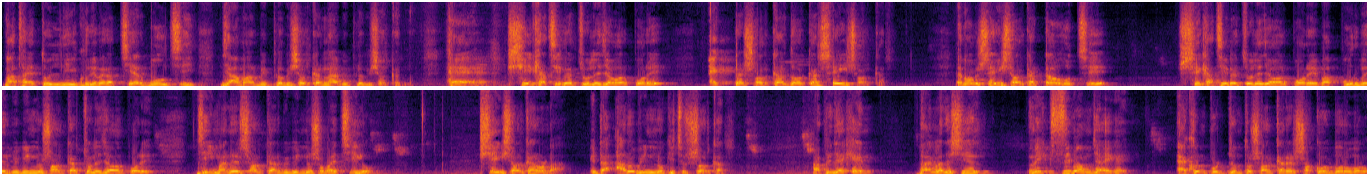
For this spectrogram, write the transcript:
মাথায় তৈল দিয়ে ঘুরে বেড়াচ্ছি আর বলছি যে আমার বিপ্লবী সরকার না, বিপ্লবী সরকার না। হ্যাঁ শেখ হাসিনা চলে যাওয়ার পরে একটা সরকার দরকার, সেই সরকার। এবং সেই সরকারটাও হচ্ছে শেখ হাসিনা চলে যাওয়ার পরে বা পূর্বের বিভিন্ন সরকার চলে যাওয়ার পরে, যেই মানের সরকার বিভিন্ন সময় ছিল সেই সরকারও না, এটা আরও ভিন্ন কিছুর সরকার। আপনি দেখেন, বাংলাদেশের ম্যাক্সিমাম জায়গায় এখন পর্যন্ত সরকারের সকল বড় বড়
